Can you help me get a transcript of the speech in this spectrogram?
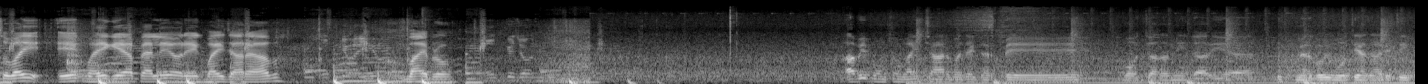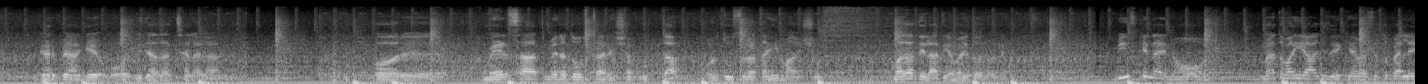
धक्के तो भाई, एक भाई गया पहले और एक भाई जा रहा है अब। बाय ब्रो अभी पहुंचो भाई, चार बजे घर पे। बहुत ज़्यादा नींद आ रही है। मेरे को भी बहुत याद आ रही थी। घर पे आके और भी ज़्यादा अच्छा लगा। और मेरे साथ मेरा दोस्त था ऋषभ गुप्ता और दूसरा था हिमांशु। मज़ा दिला दिया भाई दोनों ने। बीस के नाइन हो मैं तो भाई आज देखे वैसे तो पहले,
